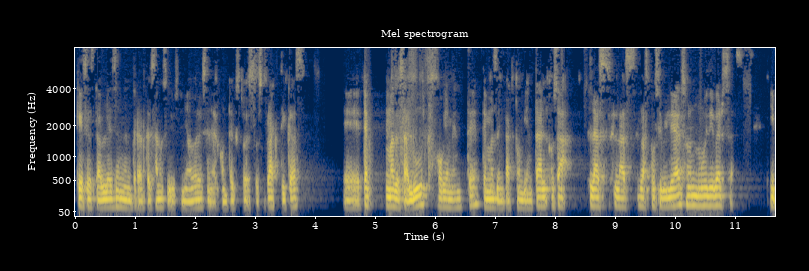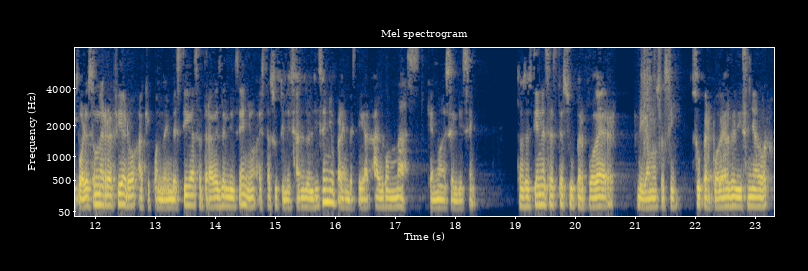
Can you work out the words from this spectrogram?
que se establecen entre artesanos y diseñadores en el contexto de estas prácticas, eh, temas de salud, obviamente, temas de impacto ambiental, o sea, las, las, las posibilidades son muy diversas. Y por eso me refiero a que cuando investigas a través del diseño, estás utilizando el diseño para investigar algo más que no es el diseño. Entonces tienes este superpoder, digamos así, superpoder de diseñador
